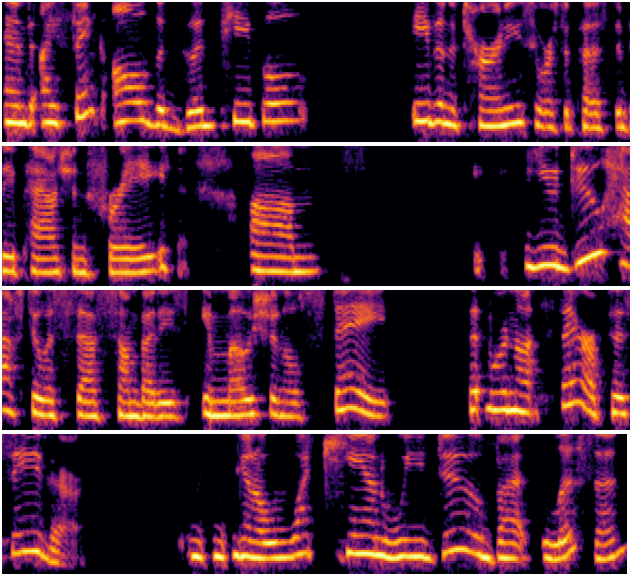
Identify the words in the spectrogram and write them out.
And I think all the good people, even attorneys who are supposed to be passion free, um, you do have to assess somebody's emotional state, but we're not therapists either you know, what can we do but listen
